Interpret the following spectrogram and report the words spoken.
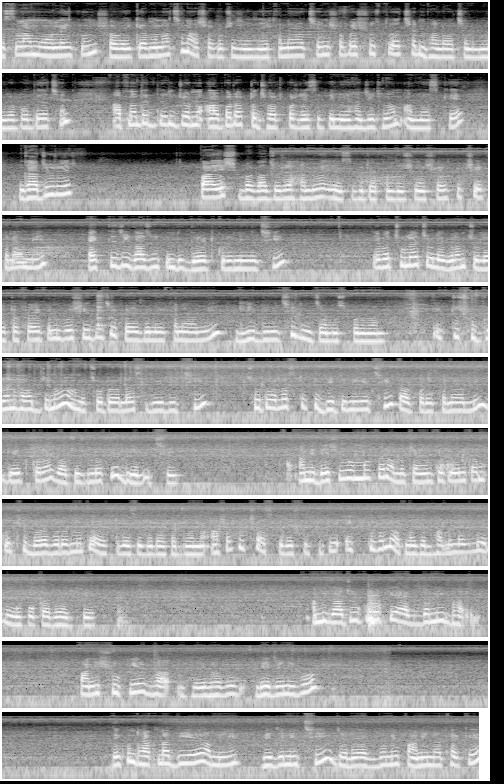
আসসালামু আলাইকুম। সবাই কেমন আছেন? আশা করছি যে যেখানে আছেন সবাই সুস্থ আছেন, ভালো আছেন, নিরাপদে আছেন। আপনাদের জন্য আবারও একটা ঝটপট রেসিপি নিয়ে হাজির হলাম। আমি আজকে গাজরের পায়েস বা গাজরের হালুয়া রেসিপিটা আপনাদের সঙ্গে শেয়ার করছি। এখানে আমি এক কেজি গাজর কিন্তু গ্রেট করে নিয়েছি। এবার চুলায় চলে গেলাম। চুলে একটা ফ্রাই প্যান বসিয়ে দিয়েছি। ফ্রাই প্যানে এখানে আমি ঘি দিয়েছি দুই চামচ পরিমাণ। একটু শুকরান হওয়ার জন্য আমরা ছোটো এলাচ দিয়ে দিচ্ছি। ছোটো এলাচটা একটু ভেজে নিয়েছি, তারপর এখানে আমি গ্রেট করা গাজরগুলোকে দিয়ে দিচ্ছি। আমি দেশি হোমমেকার আমার চ্যানেল থেকে ওয়েলকাম করছি বড় বড়োর মতো আরেকটা রেসিপি দেখার জন্য। আশা করছি আজকে রেসিপিটি একটু হলেও আপনাদের ভালো লাগবে এবং উপকার আসবে। আমি গাজরগুলোকে একদমই পানি শুকিয়ে এভাবে ভেজে নিব। দেখুন, ঢাকনা দিয়ে আমি ভেজে নিচ্ছি যেন একদমই পানি না থাকে।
